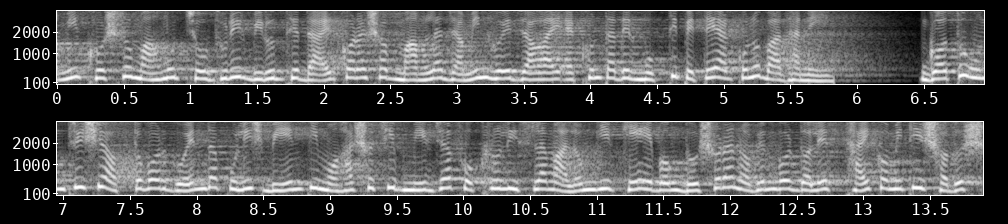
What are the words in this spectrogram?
আমির খসরু মাহমুদ চৌধুরীর বিরুদ্ধে দায়ের করা সব মামলা জামিন হয়ে যাওয়ায় এখন তাদের মুক্তি পেতে আর কোনো বাধা নেই। গত উনত্রিশে অক্টোবর গোয়েন্দা পুলিশ বিএনপি মহাসচিব মির্জা ফখরুল ইসলাম আলমগীরকে এবং দোসরা নভেম্বর দলের স্থায়ী কমিটির সদস্য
